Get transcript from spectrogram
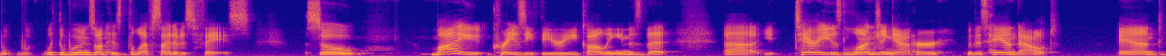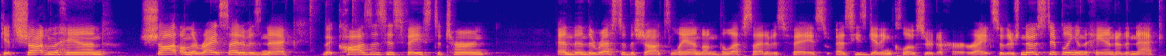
w- with the wounds on his the left side of his face. So, my crazy theory, Colleen, is that uh, Terry is lunging at her with his hand out and gets shot in the hand, shot on the right side of his neck that causes his face to turn, and then the rest of the shots land on the left side of his face as he's getting closer to her, right? So there's no stippling in the hand or the neck.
